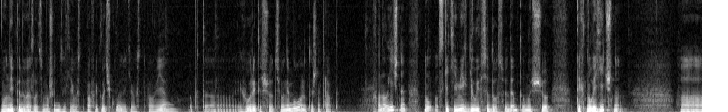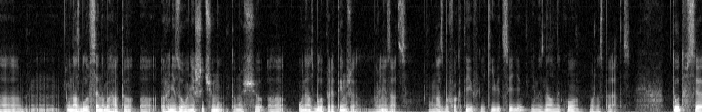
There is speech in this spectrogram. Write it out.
вони підвезли цю машину, з якої виступав і Кличко, з якої виступав я. Тобто, і говорити, що цього не було, ну теж неправда. Аналогічно, ну, скільки міг, ділився досвідом, тому що технологічно у нас було все набагато е, організованіше. Чому? Тому що е, у нас було перед тим же організація. У нас був актив, який відсидів, і ми знали, на кого можна спиратися. Тут все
